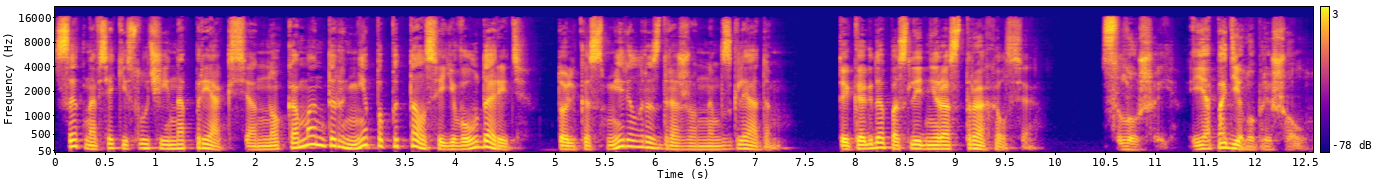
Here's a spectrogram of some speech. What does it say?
Сет на всякий случай напрягся, но командир не попытался его ударить, только смерил раздраженным взглядом. «Ты когда последний раз трахался?» «Слушай, я по делу пришел,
